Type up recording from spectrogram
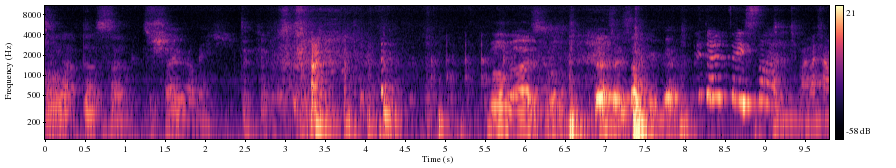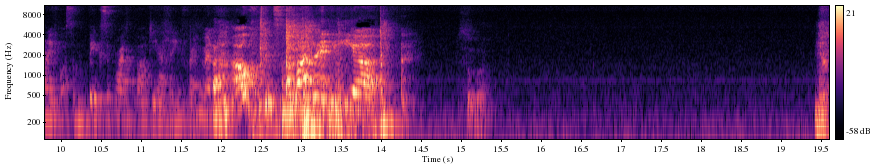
Oh, that does suck. It's a shame. So shame. rubbish. Come on, guys, come on. Don't say something then. Don't say son. Tomorrow, my family have got some big surprise party happening for him, and oh, it's funny. Something. What is it? And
